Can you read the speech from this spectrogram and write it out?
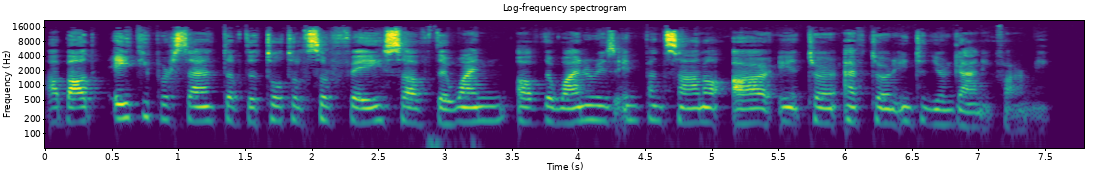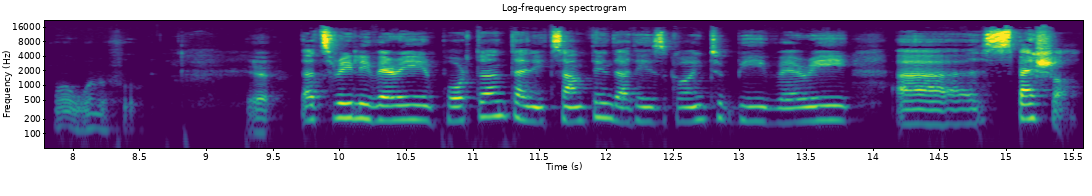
about 80% of the total surface of the wine of the wineries in Panzano are in turn, have turned into the organic farming. Oh, wonderful. Yeah. That's really very important and it's something that is going to be very uh, special.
